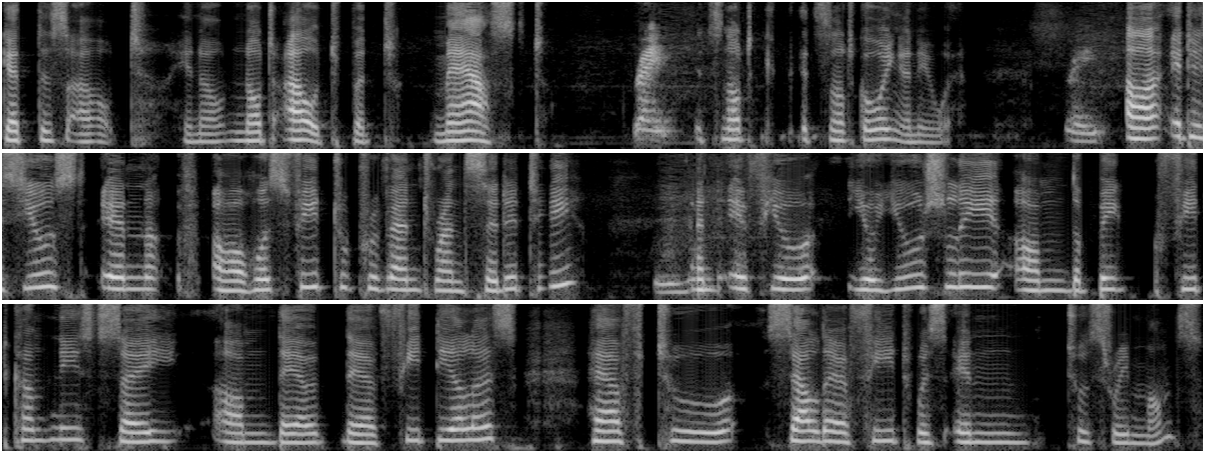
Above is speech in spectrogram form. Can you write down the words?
get this out, you know, not out, but masked. Right. It's not it's not going anywhere. Right. Uh, it is used in uh, horse feed to prevent rancidity. Mhm. And if you you usually um, the big feed companies say um, their their feed dealers have to sell their feed within two three months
